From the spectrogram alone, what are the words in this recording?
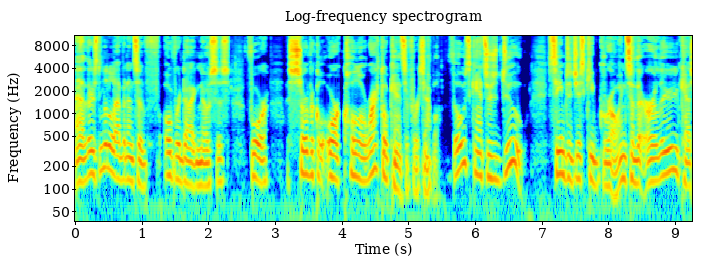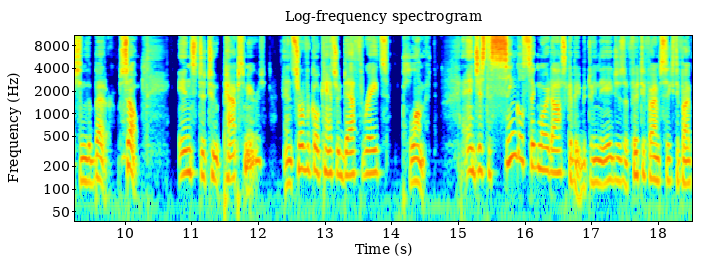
Uh, there's little evidence of overdiagnosis for cervical or colorectal cancer, for example. Those cancers do seem to just keep growing, so the earlier you catch them, the better. So, institute pap smears, and cervical cancer death rates plummet. And just a single sigmoidoscopy between the ages of 55 and 65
